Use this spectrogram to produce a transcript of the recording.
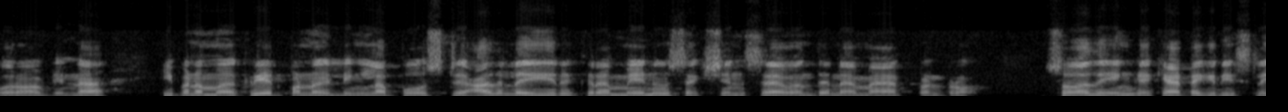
போகிறோம் அப்படின்னா இப்போ நம்ம கிரியேட் பண்ணோம் இல்லைங்களா போஸ்ட்டு அதில் இருக்கிற மெனு செக்ஷன்ஸை வந்து நம்ம ஆட் பண்ணுறோம் ஸோ அது எங்கே கேட்டகரிஸில்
